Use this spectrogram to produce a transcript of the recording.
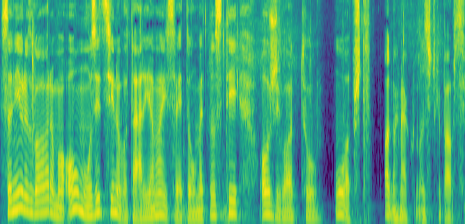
Sa njim razgovaramo o muzici, novotarijama i sveta umetnosti, o životu uopšte. Odmah nakon muzičke pauze.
